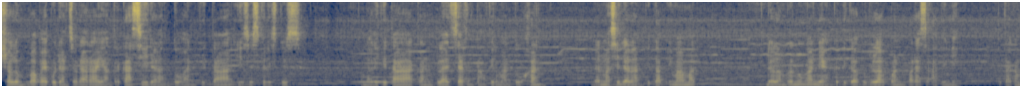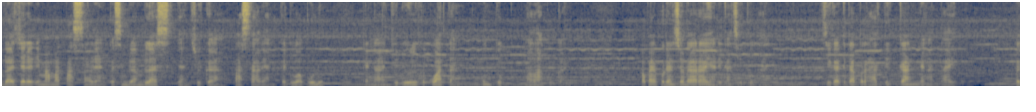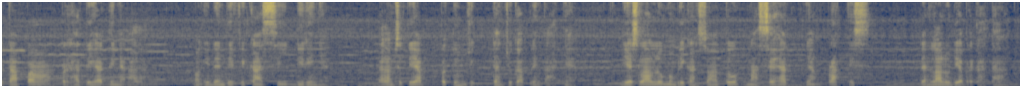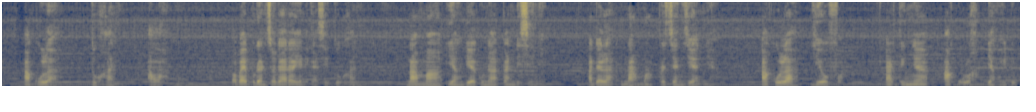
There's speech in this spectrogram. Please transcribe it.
Shalom Bapak Ibu dan Saudara yang terkasih dalam Tuhan kita Yesus Kristus. Kembali kita akan belajar tentang firman Tuhan dan masih dalam kitab Imamat dalam renungan yang ke-38 pada saat ini. Kita akan belajar dari Imamat pasal yang ke-19 dan juga pasal yang ke-20 dengan judul kekuatan untuk melakukan. Bapak Ibu dan Saudara yang dikasih Tuhan, jika kita perhatikan dengan baik, betapa berhati-hatinya Allah mengidentifikasi dirinya dalam setiap petunjuk dan juga perintahnya. Dia selalu memberikan suatu nasihat yang praktis dan lalu dia berkata, Akulah Tuhan Allahmu. Bapak Ibu dan Saudara yang dikasih Tuhan, nama yang dia gunakan di sini adalah nama perjanjiannya. Akulah Yehova, artinya akulah yang hidup.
